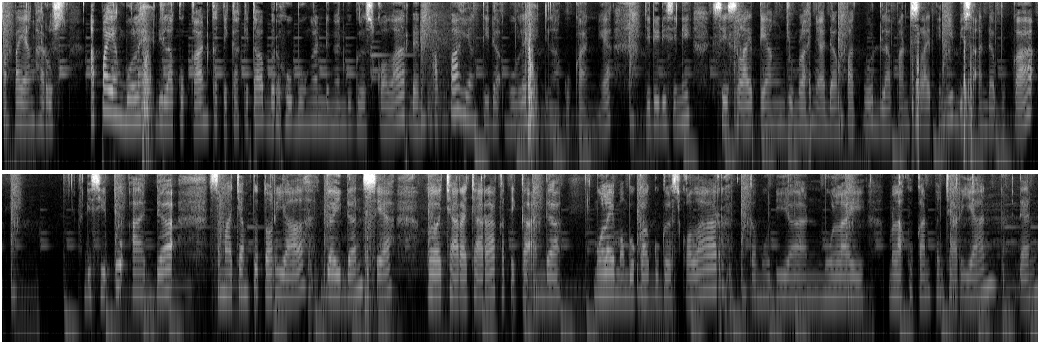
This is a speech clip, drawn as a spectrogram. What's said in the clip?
apa yang harus apa yang boleh dilakukan ketika kita berhubungan dengan Google Scholar dan apa yang tidak boleh dilakukan ya. Jadi di sini si slide yang jumlahnya ada 48 slide ini bisa Anda buka. Di situ ada semacam tutorial guidance ya eh, cara-cara ketika Anda mulai membuka Google Scholar, kemudian mulai melakukan pencarian dan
